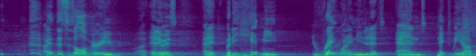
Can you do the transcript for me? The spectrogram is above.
I, this is all very, uh, anyways. And it, but he hit me right when I needed it and picked me up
